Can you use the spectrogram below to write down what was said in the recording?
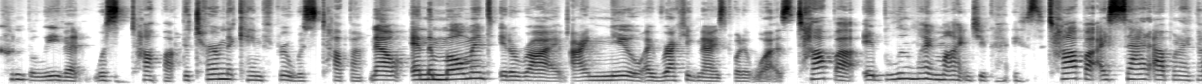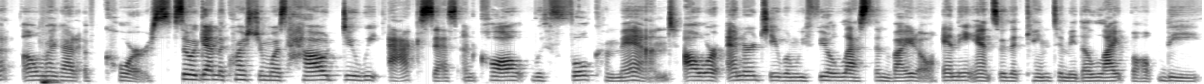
couldn't believe it, was tapa. The term that came through was tapa. Now, and the moment it arrived, I knew, I recognized what it was. Tapa, it blew my mind, you guys. Tapa, I sat up and I thought, oh my God, of course. So again, the question was, how do we access and call with full command our energy when we feel less than vital? And the answer that came to me, the light bulb, the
